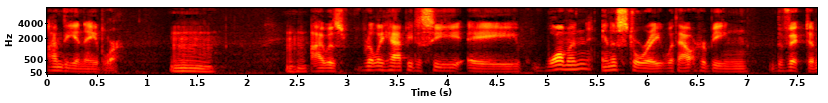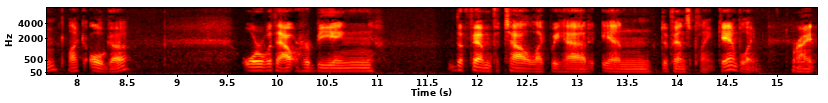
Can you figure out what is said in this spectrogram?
I'm the enabler. Mm. I was really happy to see a woman in a story without her being the victim, like Olga, or without her being the femme fatale, like we had in Defense Plant Gambling. Right.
